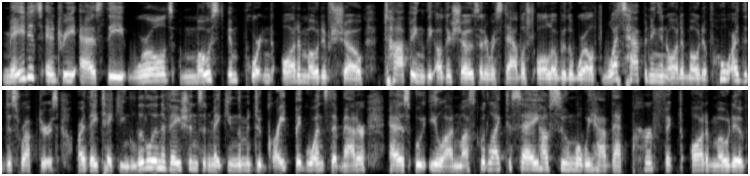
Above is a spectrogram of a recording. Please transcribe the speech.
made its entry as the world's most important automotive show, topping the other shows that are established all over the world. What's happening in automotive? Who are the disruptors? Are they taking little innovations and making them into great big ones that matter, as Elon Musk would like to say? How soon will we have that perfect automotive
